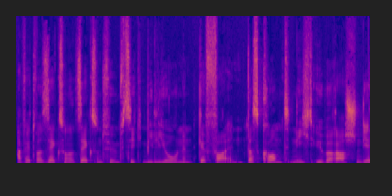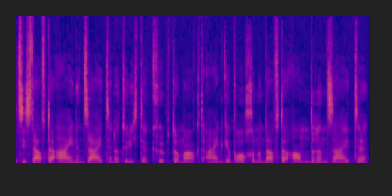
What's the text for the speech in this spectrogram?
auf etwa 656 Millionen gefallen. Das kommt nicht überraschend. Jetzt ist auf der einen Seite natürlich der Kryptomarkt eingebrochen und auf der anderen Seite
